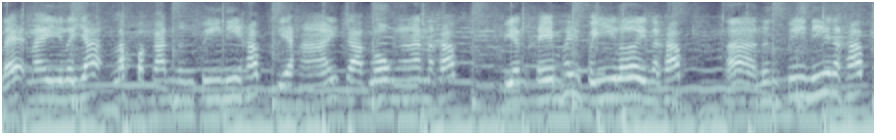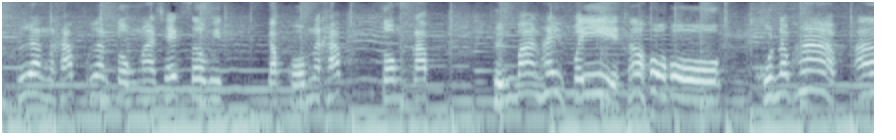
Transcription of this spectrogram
และในระยะรับประกัน 1 ปีนี้ครับ เสียหายจากโรงงานนะครับ เปลี่ยนเคลมให้ฟรีเลยนะครับ อ่าหนึ่งปีนี้นะครับ เครื่องนะครับ เพื่อนส่งมาเช็คเซอร์วิสกับผมนะครับ ส่งกลับถึงบ้านให้ฟรี โอ้โห คุณภาพ อ่า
